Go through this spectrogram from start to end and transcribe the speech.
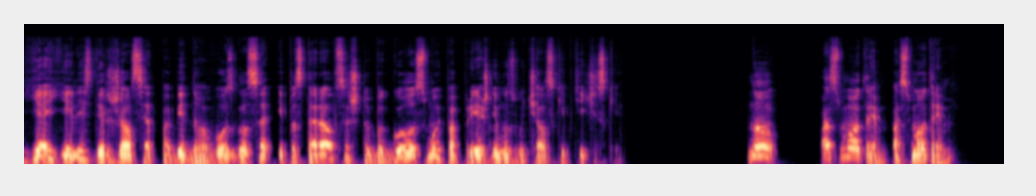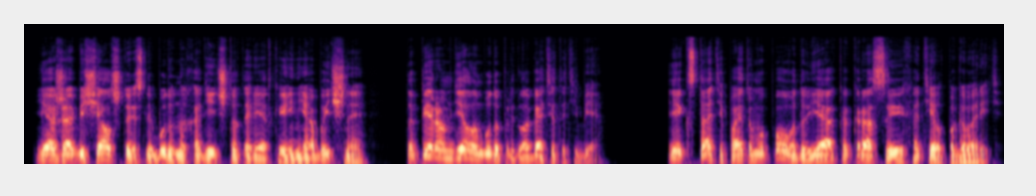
Я еле сдержался от победного возгласа и постарался, чтобы голос мой по-прежнему звучал скептически. «Ну, посмотрим, посмотрим. Я же обещал, что если буду находить что-то редкое и необычное, то первым делом буду предлагать это тебе. И, кстати, по этому поводу я как раз и хотел поговорить».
